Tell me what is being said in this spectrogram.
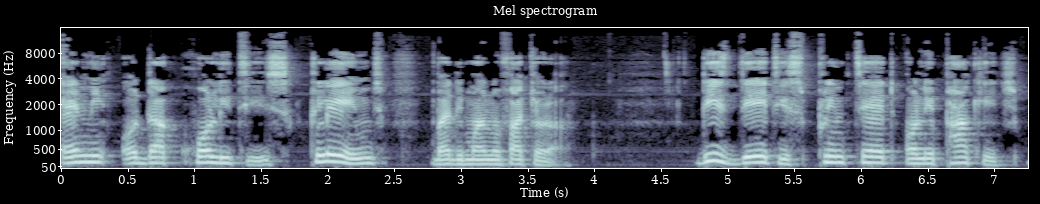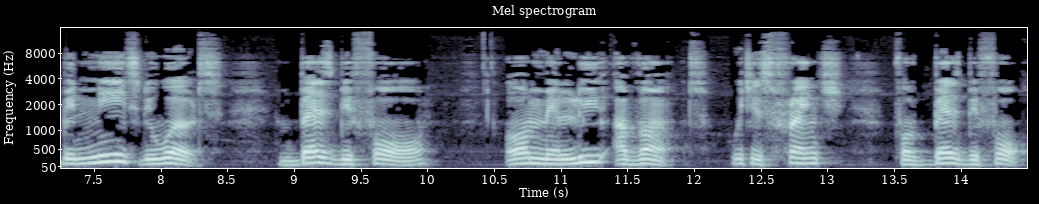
any other qualities claimed by the manufacturer. This date is printed on a package beneath the words best before or meilleur avant, which is French for best before.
